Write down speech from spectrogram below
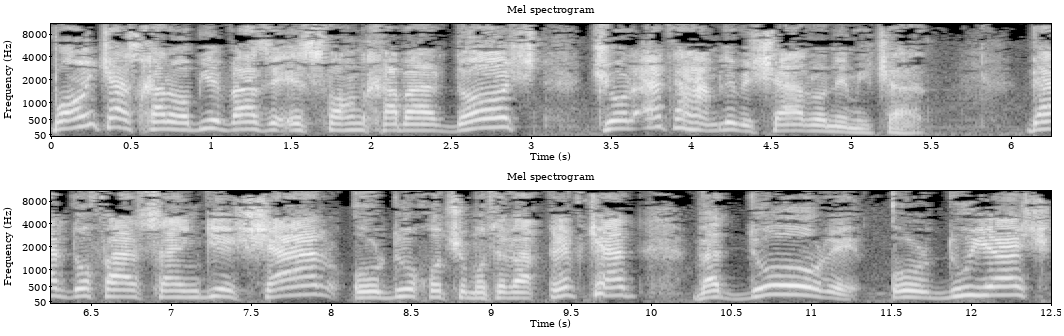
با آنکه از خرابی وضع اصفهان خبر داشت جرأت حمله به شهر را نمی‌کرد. در دو فرسنگی شهر اردو خودش متوقف کرد و دور اردویش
